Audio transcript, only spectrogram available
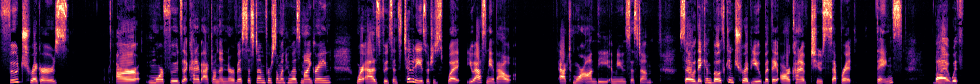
Food triggers are more foods that kind of act on the nervous system for someone who has migraine, whereas food sensitivities, which is what you asked me about, act more on the immune system. So they can both contribute, but they are kind of two separate things. But mm-hmm. with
